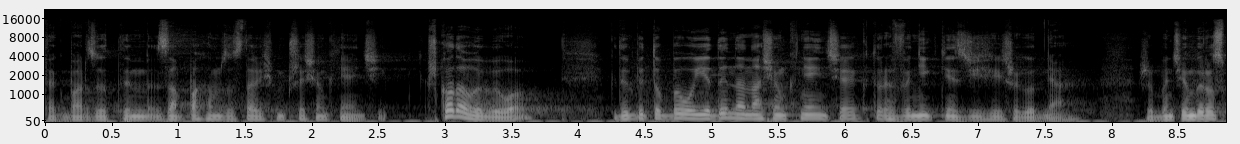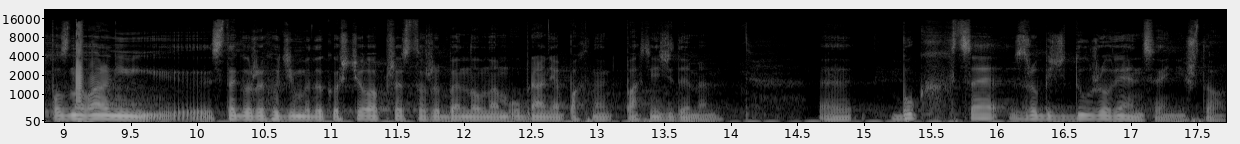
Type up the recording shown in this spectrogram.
Tak bardzo tym zapachem zostaliśmy przesiąknięci. Szkoda by było, gdyby to było jedyne nasiąknięcie, które wyniknie z dzisiejszego dnia. Że będziemy rozpoznawalni z tego, że chodzimy do kościoła przez to, że będą nam ubrania pachnie, pachnieć dymem. Bóg chce zrobić dużo więcej niż to.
